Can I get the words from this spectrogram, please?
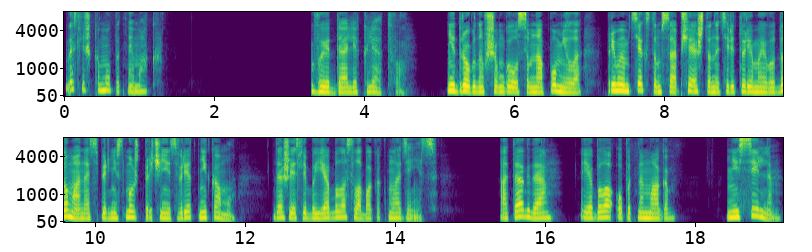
Вы слишком опытный маг. «Вы дали клятву». Недрогнувшим голосом напомнила, прямым текстом сообщая, что на территории моего дома она теперь не сможет причинить вред никому, даже если бы я была слаба, как младенец. А тогда я была опытным магом. Не сильным,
